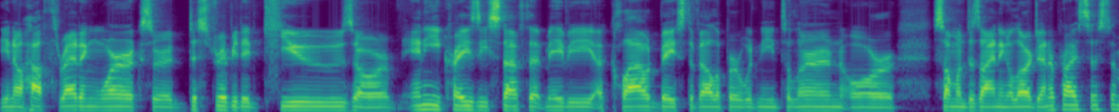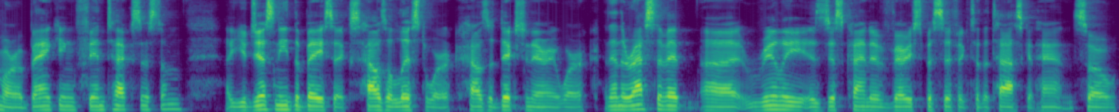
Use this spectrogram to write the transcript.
you know, how threading works or distributed queues or any crazy stuff that maybe a cloud based developer would need to learn or someone designing a large enterprise system or a banking fintech system. Uh, you just need the basics. How's a list work? How's a dictionary work? And then the rest of it uh, really is just kind of very specific to the task at hand. So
